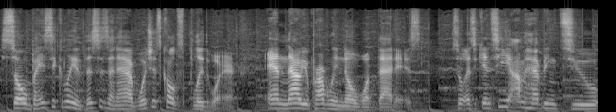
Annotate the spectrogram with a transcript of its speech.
So basically this is an app which is called Splitware, and now you probably know what that is. So as you can see, I'm having two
